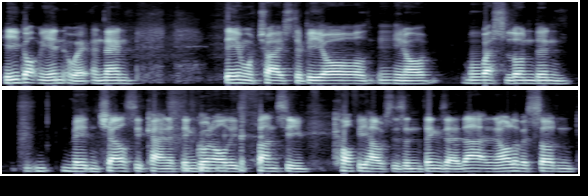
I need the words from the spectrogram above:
he got me into it. And then Damo tries to be all you know West London, made in Chelsea kind of thing, going all these fancy coffee houses and things like that, and all of a sudden,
